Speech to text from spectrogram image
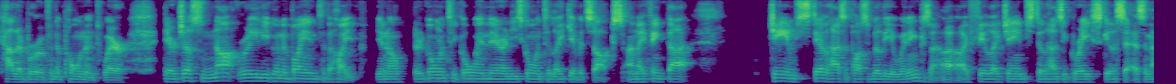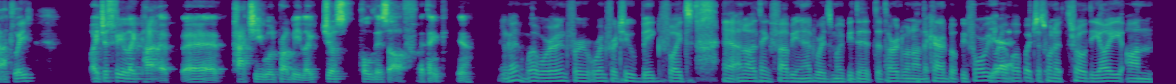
caliber of an opponent where they're just not really going to buy into the hype. You know, they're going to go in there and he's going to like give it socks. And I think that James still has a possibility of winning because I, I, feel like James still has a great skill set as an athlete. I just feel like Pat, uh, Patchy will probably like just pull this off. I think, yeah. Okay, well, we're in for we're in for two big fights, uh, and I think Fabian Edwards might be the, the third one on the card. But before we yeah. wrap up, I just want to throw the eye on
